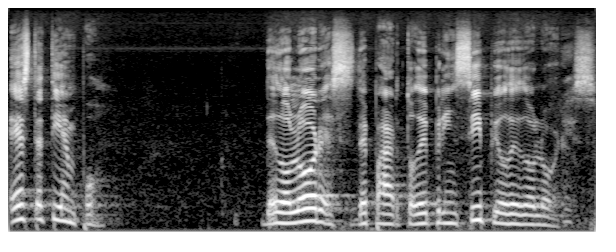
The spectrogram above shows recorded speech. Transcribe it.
este tiempo de dolores de parto, de principio de dolores.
